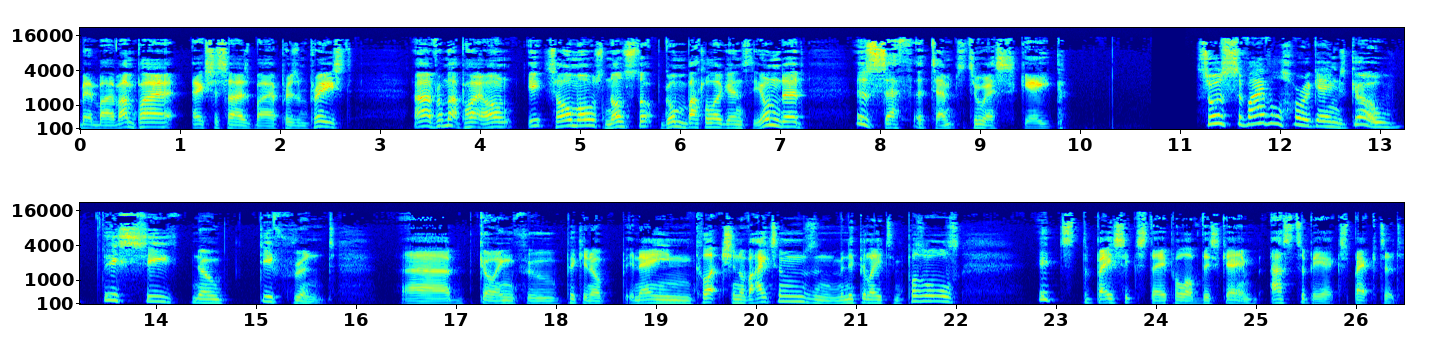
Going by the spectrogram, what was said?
Bitten by a vampire, exorcised by a prison priest, and from that point on, it's almost non-stop gun battle against the undead as Seth attempts to escape. So as survival horror games go, this is no different. Uh, going through picking up inane collection of items and manipulating puzzles, it's the basic staple of this game, as to be expected.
